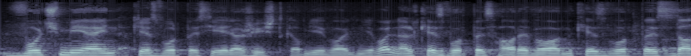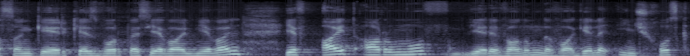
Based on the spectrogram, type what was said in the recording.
ոչ միայն քեզ որպես երաժիշտ կամ եւ այլն եւ այլն, այլ քեզ որպես հարևան, քեզ որպես դասընկեր, քեզ որպես եւ այլն եւ այլն, եւ այդ առումով Երևանում նվագելը ինչ խոսք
